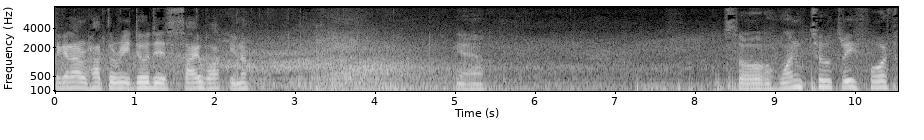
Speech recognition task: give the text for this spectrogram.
They're gonna have to redo this sidewalk, you know? Yeah. So one, two, three, fourth,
